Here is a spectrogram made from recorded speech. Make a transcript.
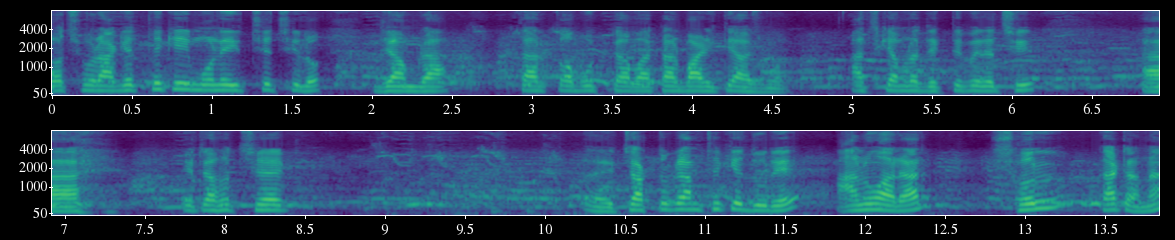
বছর আগের থেকেই মনে ইচ্ছে ছিল যে আমরা তার কবরটা বা তার বাড়িতে আসব। আজকে আমরা দেখতে পেরেছি এটা হচ্ছে চট্টগ্রাম থেকে দূরে আনোয়ারার শোল কাটানা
